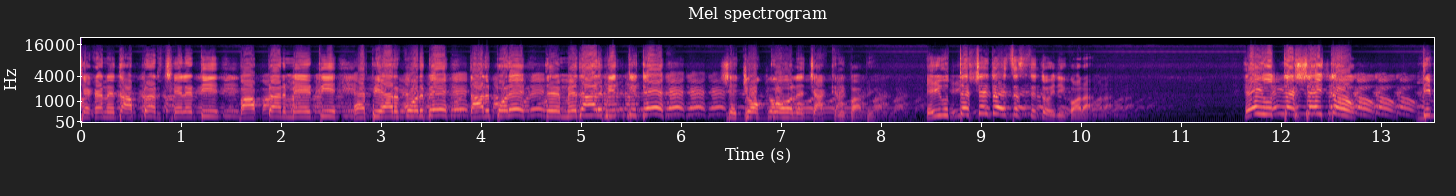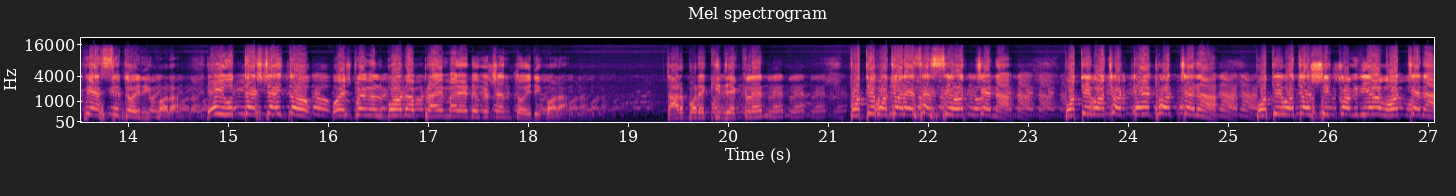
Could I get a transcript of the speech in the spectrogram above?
সেখানে তো আপনার ছেলেটি বা আপনার মেয়েটি অ্যাপিয়ার করবে, তারপরে মেধার ভিত্তিতে সে যোগ্য হলে চাকরি পাবে। এই উদ্দেশ্যেই তো এসএসসি তৈরি করা। এই উদ্দেশ্যেই তো ডিপিএসসি তৈরি করা। এই উদ্দেশ্যেই তো West Bengal Board of Primary Education তৈরি করা। তারপরে কি দেখলেন? প্রতি বছর এসএসসি হচ্ছে না। প্রতি বছর টেট হচ্ছে না। প্রতি বছর শিক্ষক নিয়োগ হচ্ছে না।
